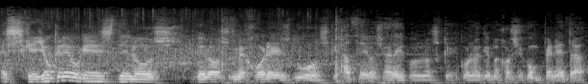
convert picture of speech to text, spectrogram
Es que yo creo que es de los, de los mejores dúos que hace, o sea, de, con, los que, con el que mejor se compenetra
